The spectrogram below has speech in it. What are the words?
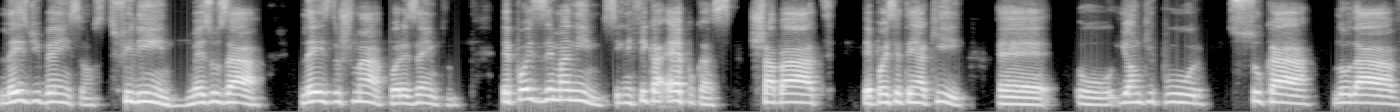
leis de bênçãos, tefilin, mezuzá, leis do Shema, por exemplo. Depois zemanim, significa épocas, Shabat, depois você tem aqui é, o Yom Kippur, Sukkah, Lulav,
